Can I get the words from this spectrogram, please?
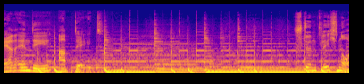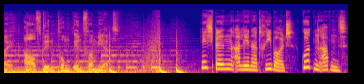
RND Update. Stündlich neu. Auf den Punkt informiert. Ich bin Alena Tribold. Guten Abend.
